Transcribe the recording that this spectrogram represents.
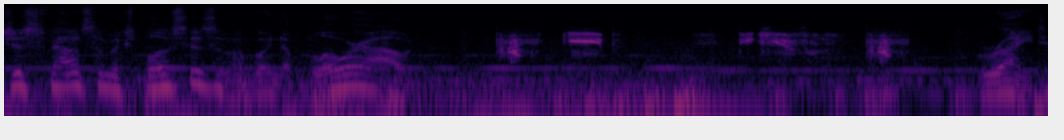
just found some explosives and I'm going to blow her out. Gabe, be careful. Right.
